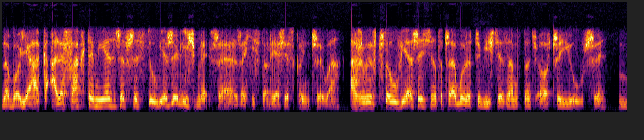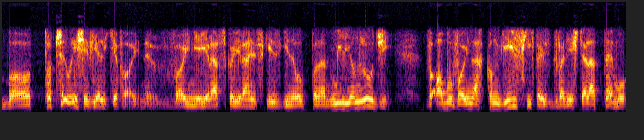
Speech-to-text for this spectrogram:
no bo jak? Ale faktem jest, że wszyscy uwierzyliśmy, że, że historia się skończyła. A żeby w to uwierzyć, no to trzeba było rzeczywiście zamknąć oczy i uszy, bo toczyły się wielkie wojny. W wojnie iracko-irańskiej zginął ponad milion ludzi w obu wojnach kongijskich, to jest 20 lat temu,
